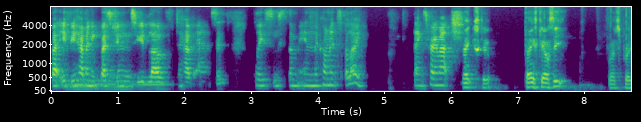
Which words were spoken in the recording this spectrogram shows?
But if you have any questions you'd love to have answered, please list them in the comments below. Thanks very much. Thanks, Thanks, Kelsey. Much appreciated.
